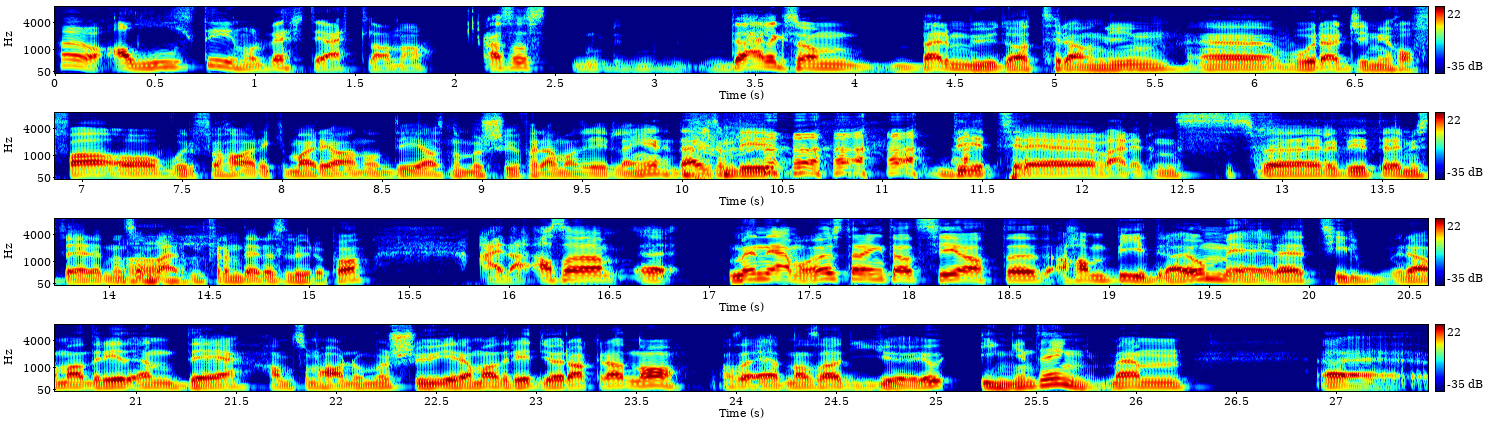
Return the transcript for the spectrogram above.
Han er jo alltid involvert i et eller annet. Altså, det er liksom Bermuda-triangelen. Eh, hvor er Jimmy Hoffa, og hvorfor har ikke Mariano Diaz nummer sju for Real Madrid lenger? Det er liksom de, de tre verdens Eller de tre mysteriene som oh. verden fremdeles lurer på. Nei, da, altså eh, Men jeg må jo strengt tatt si at eh, han bidrar jo mer til Real Madrid enn det han som har nummer sju i Real Madrid, gjør akkurat nå. Altså, Eden Hazard gjør jo ingenting, men eh,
